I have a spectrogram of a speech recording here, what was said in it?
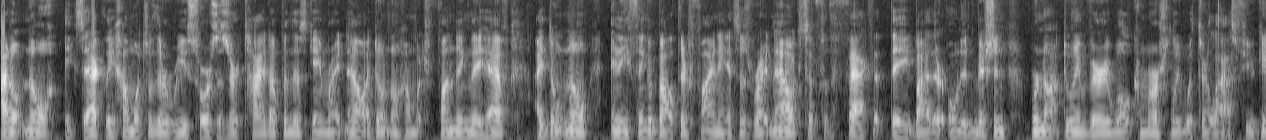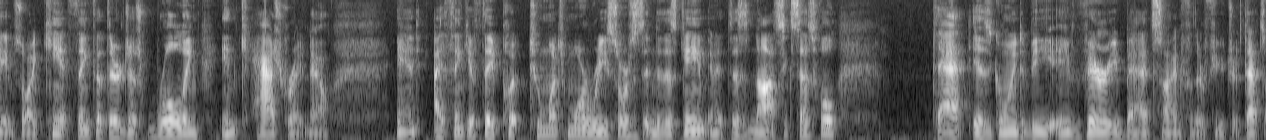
I don't know exactly how much of their resources are tied up in this game right now. I don't know how much funding they have. I don't know anything about their finances right now except for the fact that they, by their own admission, were not doing very well commercially with their last few games. So I can't think that they're just rolling in cash right now. And I think if they put too much more resources into this game and it is not successful, that is going to be a very bad sign for their future. That's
